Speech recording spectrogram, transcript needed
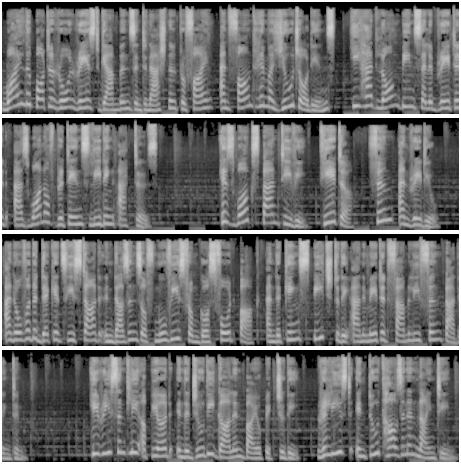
While the Potter role raised Gambon's international profile and found him a huge audience, he had long been celebrated as one of Britain's leading actors. His work spanned TV, theatre, film, and radio, and over the decades he starred in dozens of movies from Gosford Park and The King's Speech to the animated family film Paddington. He recently appeared in the Judy Garland biopic Judy, released in 2019.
